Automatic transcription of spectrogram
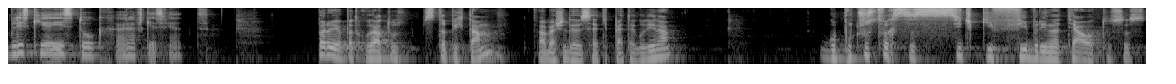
Близкия изток, арабския свят? Първият път, когато стъпих там, това беше 95-та година, го почувствах с всички фибри на тялото. С...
